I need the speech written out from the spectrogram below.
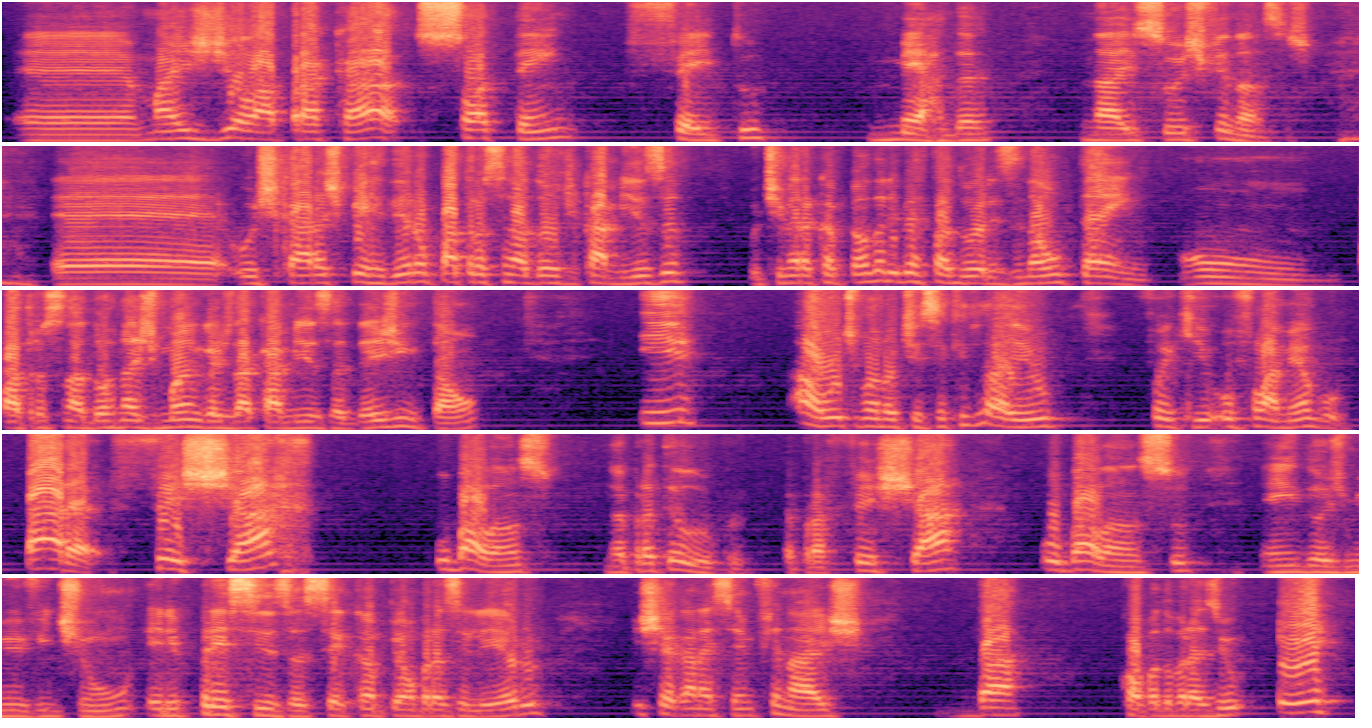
É... mas de lá para cá só tem feito merda nas suas finanças. É... os caras perderam o patrocinador de camisa, o time era campeão da Libertadores e não tem um patrocinador nas mangas da camisa desde então. E a última notícia que saiu foi que o Flamengo, para fechar o balanço, não é para ter lucro, é para fechar o balanço em 2021, ele precisa ser campeão brasileiro e chegar nas semifinais da Copa do Brasil e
